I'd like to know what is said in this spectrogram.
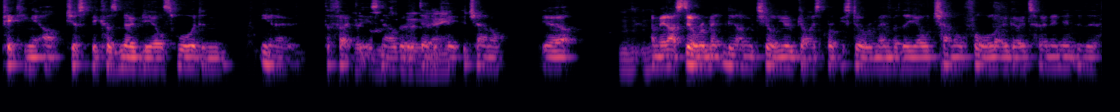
picking it up just because nobody else would, and you know the fact that it's now got a dedicated channel. Yeah. Mm-hmm. I mean, I still remember. I'm sure you guys probably still remember the old Channel Four logo turning into the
